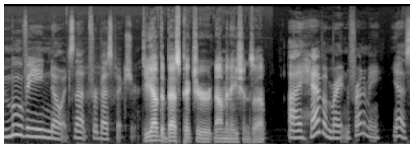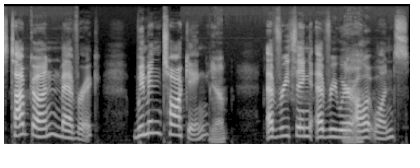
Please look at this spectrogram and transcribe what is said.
movie. no, it's not for Best Picture. Do you have the Best Picture nominations up? I have them right in front of me. Yes, Top Gun, Maverick, Women Talking, Yeah. Everything, Everywhere, Yeah. All at Once,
